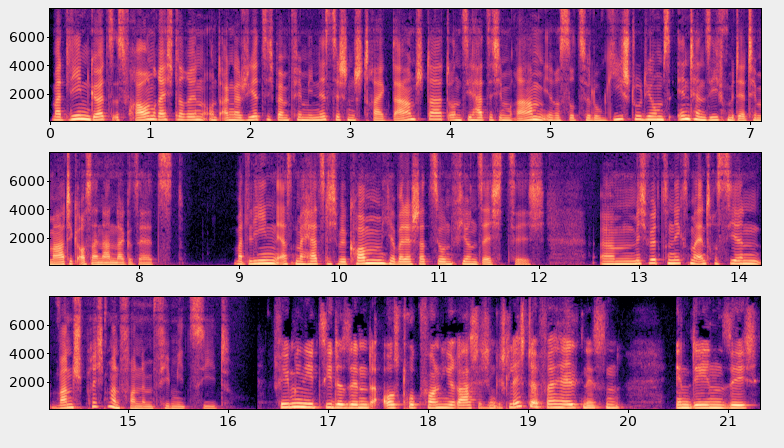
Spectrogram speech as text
Madeline Götz ist Frauenrechtlerin und engagiert sich beim feministischen Streik Darmstadt und sie hat sich im Rahmen ihres Soziologiestudiums intensiv mit der Thematik auseinandergesetzt. Madeline, erstmal herzlich willkommen hier bei der Station 64. Ähm, mich würde zunächst mal interessieren, wann spricht man von einem Femizid? Feminizide sind Ausdruck von hierarchischen Geschlechterverhältnissen, in denen sich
